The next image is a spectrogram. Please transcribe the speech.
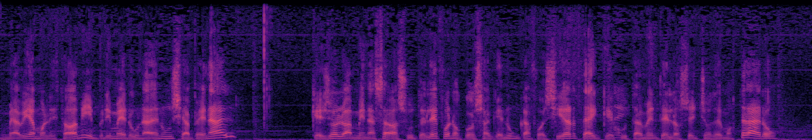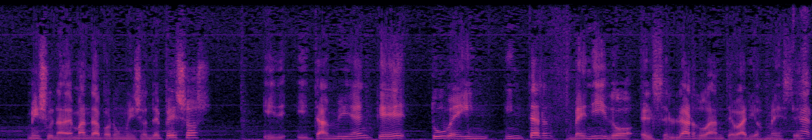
me había molestado a mí. Primero, una denuncia penal que yo lo amenazaba a su teléfono, cosa que nunca fue cierta y que justamente los hechos demostraron. Me hizo una demanda por un millón de pesos y, también que tuve intervenido el celular durante varios meses.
